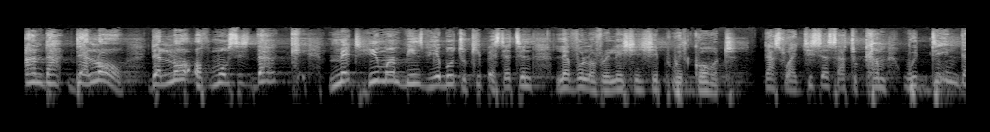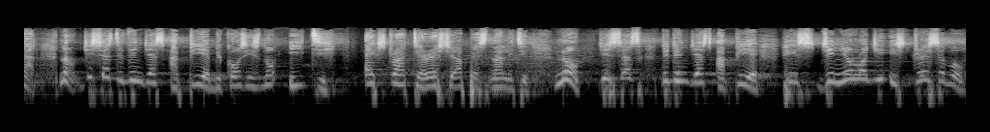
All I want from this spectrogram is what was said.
under the law, the law of Moses that made human beings be able to keep a certain level of relationship with God. That's why Jesus had to come within that. Now, Jesus didn't just appear because he's not E.T., extraterrestrial personality. No, Jesus didn't just appear. His genealogy is traceable.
